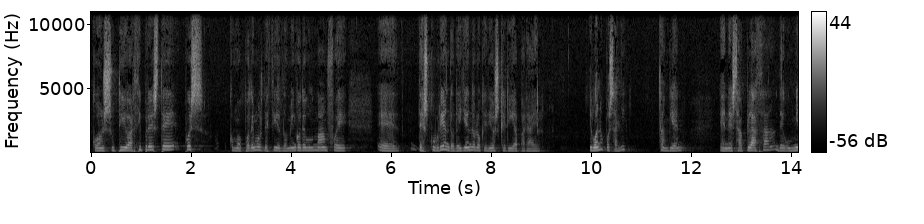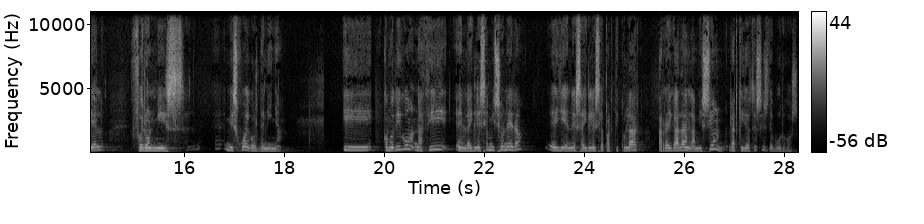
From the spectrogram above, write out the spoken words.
con su tío arcipreste, pues, como podemos decir, Domingo de Guzmán fue eh, descubriendo, leyendo lo que Dios quería para él. Y bueno, pues allí también, en esa plaza de Gumiel, fueron mis, mis juegos de niña. Y como digo, nací en la iglesia misionera eh, y en esa iglesia particular arraigada en la misión, la arquidiócesis de Burgos.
